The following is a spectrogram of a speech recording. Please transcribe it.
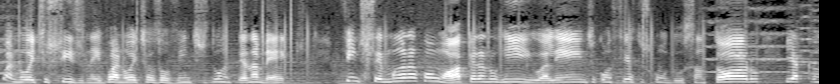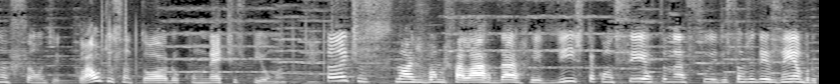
Boa noite, Sidney. Boa noite aos ouvintes do Antena MEC. Fim de semana com ópera no Rio, além de concertos com Du Santoro e a canção de Cláudio Santoro com Nete Spillman. Antes, nós vamos falar da revista Concerto na sua edição de dezembro,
